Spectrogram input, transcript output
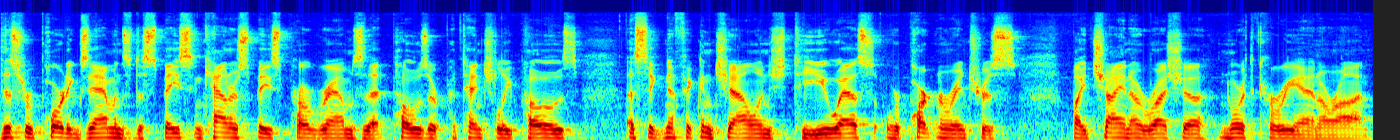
this report examines the space and counterspace programs that pose or potentially pose a significant challenge to U.S. or partner interests by China, Russia, North Korea, and Iran.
